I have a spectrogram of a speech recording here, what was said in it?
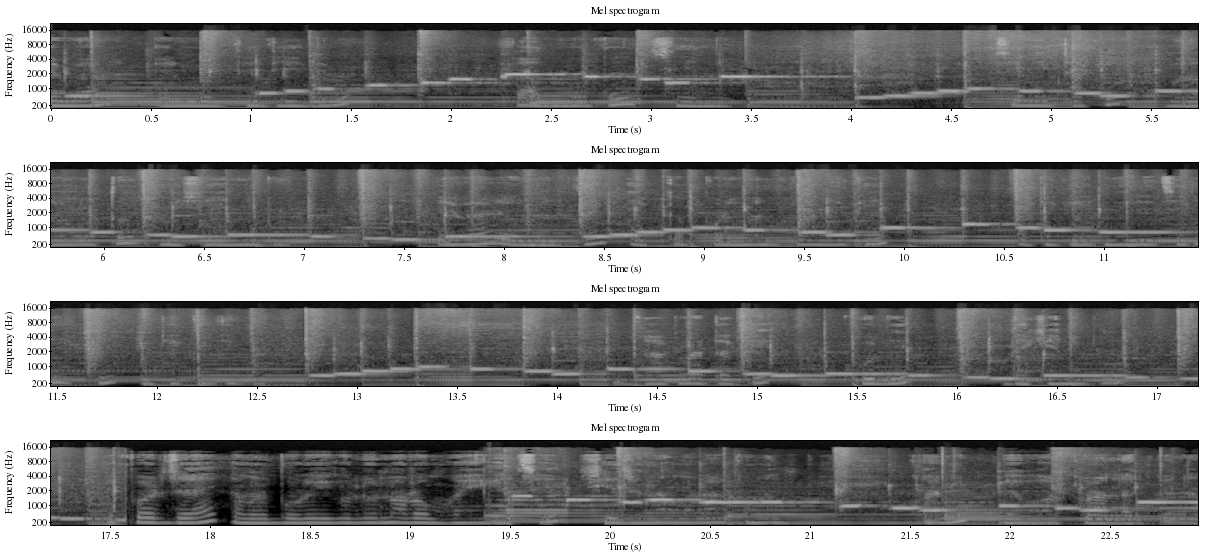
এবার এর মধ্যে দিয়ে দেব স্বাদ মতো চিনি। চিনিটাকে ভালো মতো মিশিয়ে নেব। এবার এর ঢাকনাটাকে খুলে দেখে নেব। এ পর্যায়ে আমার বড়িগুলো নরম হয়ে গেছে, সেজন্য আমার আর কোনো পানি ব্যবহার করা লাগবে না।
